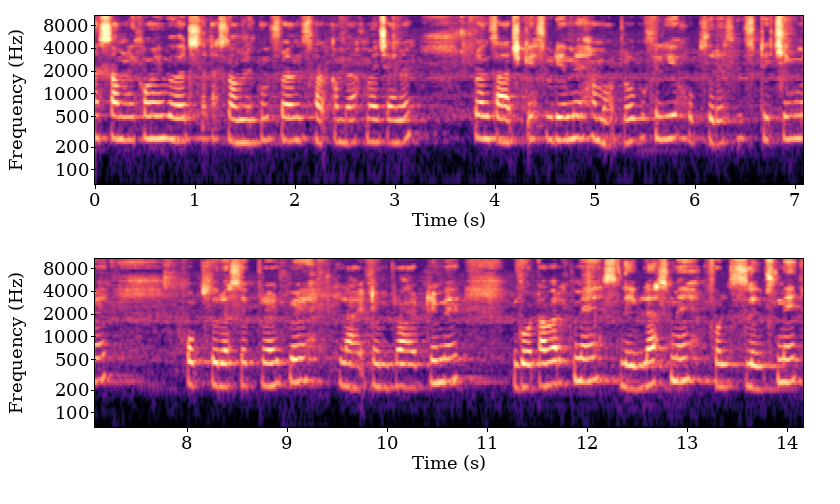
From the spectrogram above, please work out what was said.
असलम वर्ड्स असलम friends welcome back my channel friends आज के इस वीडियो में हम आप लोगों के लिए खूबसूरत सी स्टिचिंग में, खूबसूरत से प्रिंट में लाइट एम्ब्रॉयड्री में, गोटा वर्क में स्लीवलेस में फुल स्लीव्स में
